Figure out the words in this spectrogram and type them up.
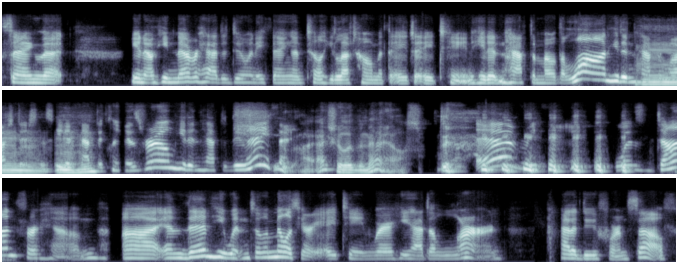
saying that you know he never had to do anything until he left home at the age of 18 he didn't have to mow the lawn he didn't have to wash Mm, dishes he didn't have mhm. to clean his room he didn't have to do anything I actually lived in that house. Everything. was done for him. Uh, and then he went into the military, 18, where he had to learn how to do for himself.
